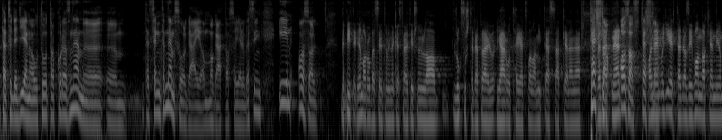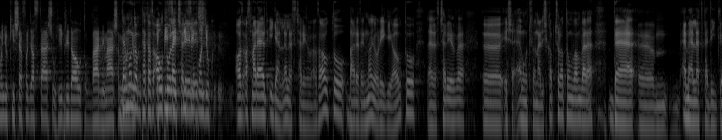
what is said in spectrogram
tehát, hogy egy ilyen autót, akkor az nem, tehát szerintem nem szolgálja magát azt, hogy erről beszélünk. Én azzal de Péter, nem arról beszéltem, hogy neked feltétlenül a luxus terepre járót helyett valami Teslát kellene Tesla, vezetned, azaz, Tesla. hanem, hogy érted, azért vannak ennél mondjuk kisebb fogyasztású hibrid autók, bármi más. Ami De mondom, tehát az autó picit, lecserélés, picit mondjuk... az, az már el, igen, le lesz cserélve az autó, bár ez egy nagyon régi autó, le lesz cserélve, és emocionális kapcsolatom van vele, de emellett pedig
